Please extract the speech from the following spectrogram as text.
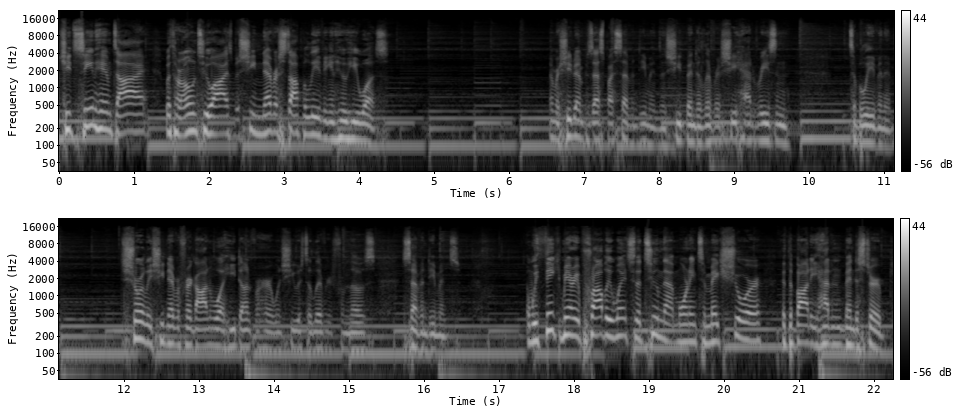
She'd seen him die with her own two eyes, but she never stopped believing in who he was. Remember, she'd been possessed by seven demons and she'd been delivered. She had reason to believe in him. Surely she'd never forgotten what he'd done for her when she was delivered from those seven demons. And we think Mary probably went to the tomb that morning to make sure that the body hadn't been disturbed.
